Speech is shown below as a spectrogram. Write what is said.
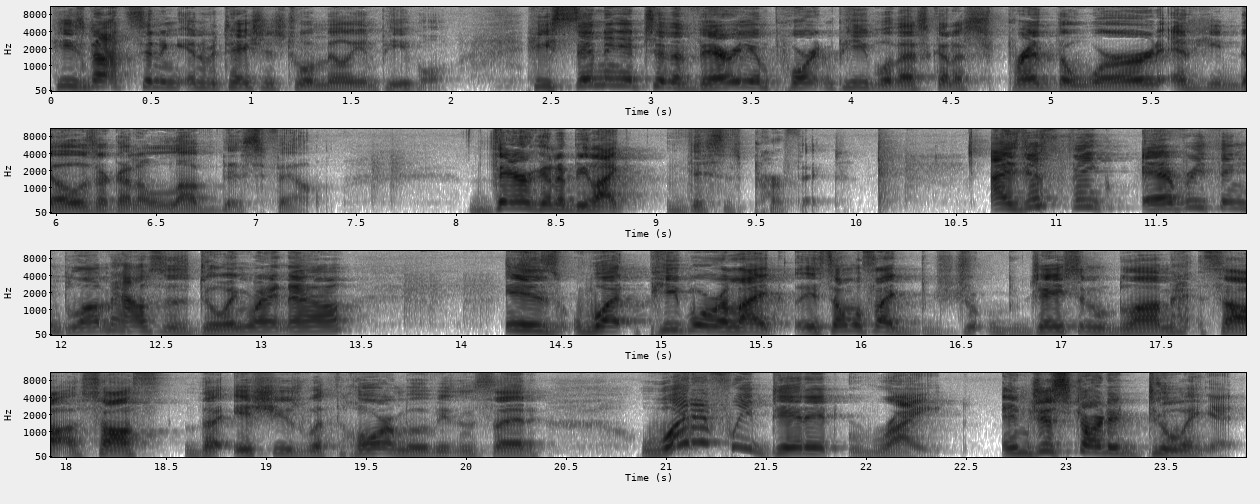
he's not sending invitations to a million people. He's sending it to the very important people that's going to spread the word, and he knows are going to love this film. They're going to be like, "This is perfect." I just think everything Blumhouse is doing right now is what people were like. It's almost like Jason Blum saw saw the issues with horror movies and said, "What if we did it right and just started doing it?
